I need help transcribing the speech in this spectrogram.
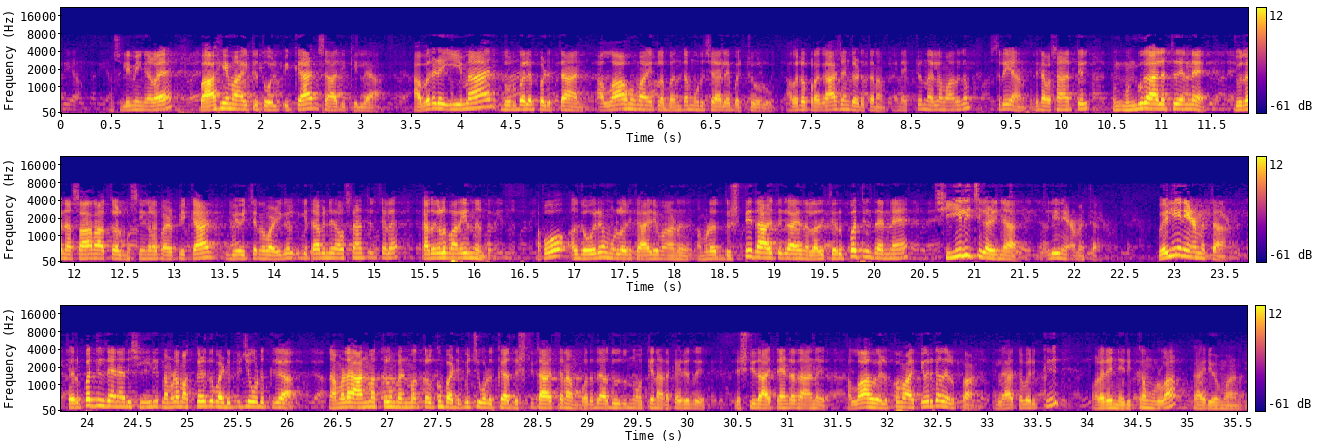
മുസ്ലിമീങ്ങളെ ബാഹ്യമായിട്ട് തോൽപ്പിക്കാൻ സാധിക്കില്ല. അവരുടെ ഈമാൻ ദുർബലപ്പെടുത്താൻ അള്ളാഹുമായിട്ടുള്ള ബന്ധം മുറിച്ചാലേ പറ്റുള്ളൂ. അവരുടെ പ്രകാശം കെടുത്തണം. അതിന് ഏറ്റവും നല്ല മാർഗം സ്ത്രീയാണ്. ഇതിന്റെ അവസാനത്തിൽ മുൻ- മുൻപ് കാലത്ത് തന്നെ ജൂത നസാറാക്കൾ മുസ്ലിങ്ങളെ പഠിപ്പിക്കാൻ ഉപയോഗിച്ചിരുന്ന വഴികൾ കിതാബിന്റെ അവസാനത്തിൽ ചില കഥകൾ പറയുന്നുണ്ട്. അപ്പോ ഗൗരവമുള്ള ഒരു കാര്യമാണ്. നമ്മുടെ ദൃഷ്ടി താഴ്ത്തുക എന്നുള്ളത് ചെറുപ്പത്തിൽ തന്നെ ശീലിച്ചു കഴിഞ്ഞാൽ വലിയ ഞാമത്താണ് വലിയ നിയമത്താണ്. ചെറുപ്പത്തിൽ തന്നെ അത് ശീലി നമ്മുടെ മക്കൾക്ക് പഠിപ്പിച്ചു കൊടുക്കുക. നമ്മുടെ ആൺമക്കളും പെൺമക്കൾക്കും പഠിപ്പിച്ചു കൊടുക്കുക. ദൃഷ്ടി താഴ്ത്തണം. വെറുതെ അതും ഇതും നോക്കി നടക്കരുത്. ദൃഷ്ടി താഴ്ത്തേണ്ടതാണ്. അള്ളാഹു എളുപ്പമാക്കിയവർക്ക് അത് എളുപ്പമാണ്. അല്ലാത്തവർക്ക് വളരെ ഞെരുക്കമുള്ള കാര്യവുമാണ്.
